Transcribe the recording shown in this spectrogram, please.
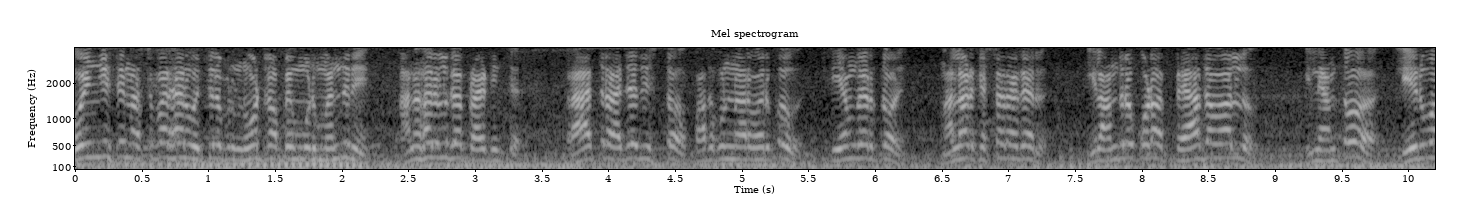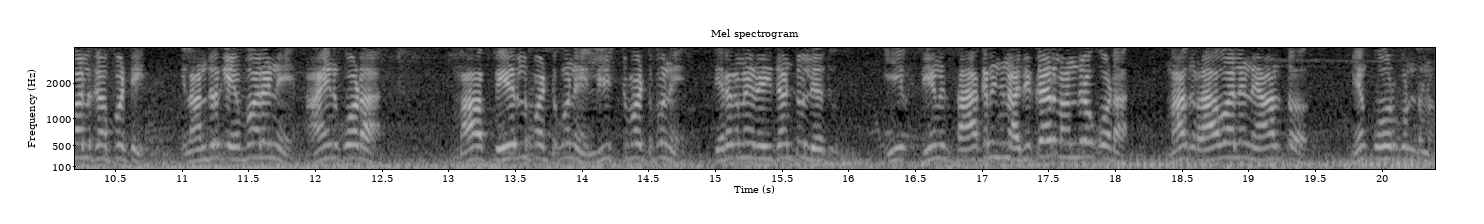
ఓఎన్జీసీ నష్టపరిహారం వచ్చినప్పుడు నూట డెబ్బై మూడు మందిని అనర్హులుగా ప్రకటించారు. రాత్రి అదే దృష్టితో పదకొండున్నర వరకు సీఎం గారితో మల్లాడి కృష్ణారావు గారు వీళ్ళందరూ కూడా పేదవాళ్ళు వీళ్ళు ఎంతో లేని వాళ్ళు కాబట్టి వీళ్ళందరికీ ఇవ్వాలని ఆయన కూడా మా పేర్లు పట్టుకుని లిస్ట్ పట్టుకుని తిరగని ఇదంటూ లేదు. ఈ దీనికి సహకరించిన అధికారులందరూ కూడా మాకు రావాలని వాళ్ళతో మేము కోరుకుంటున్నాం.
